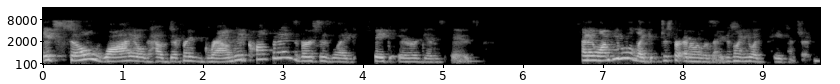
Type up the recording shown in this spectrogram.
it's so wild how different grounded confidence versus like fake arrogance is. And I want people to like, just for everyone listening, I just want you to like pay attention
